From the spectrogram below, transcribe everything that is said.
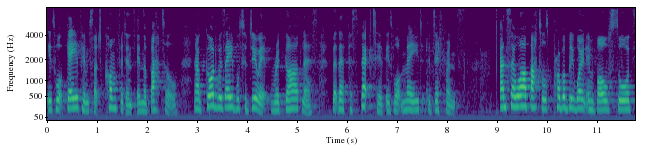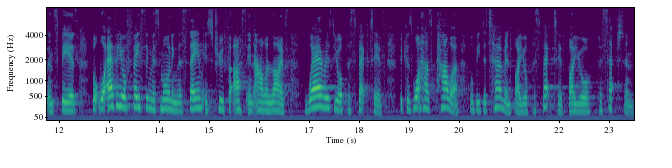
is what gave him such confidence in the battle. Now, God was able to do it regardless, but their perspective is what made the difference. And so our battles probably won't involve swords and spears, but whatever you're facing this morning, the same is true for us in our lives. Where is your perspective? Because what has power will be determined by your perspective, by your perception.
